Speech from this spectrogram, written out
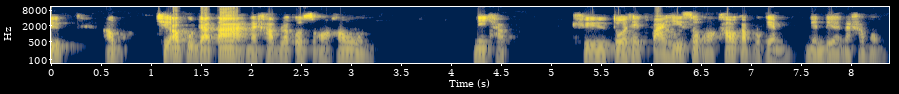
เอาชื่อ output data นะครับ แล้วกดส่งออกข้อมูล นี่ครับ คือตัว text file ที่ส่งออกเข้ากับโปรแกรมเงินเดือนนะครับผม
